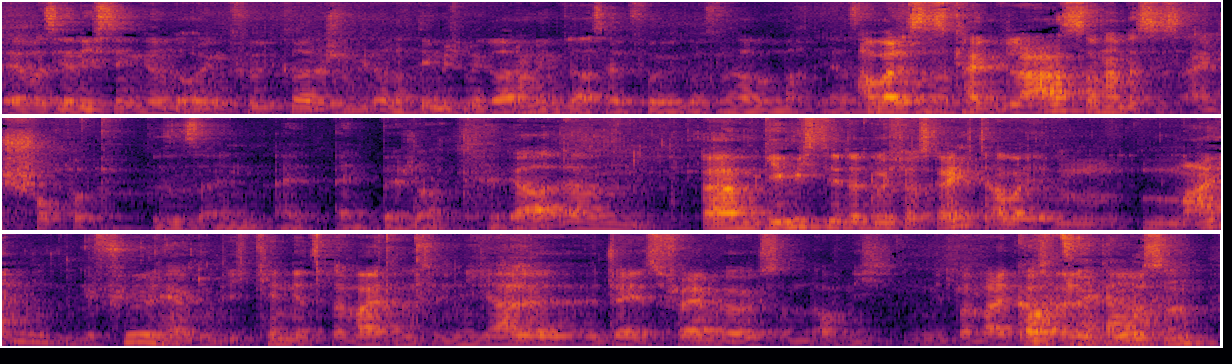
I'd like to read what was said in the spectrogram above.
Äh, was ihr nicht sehen könnt, Eugen füllt gerade schon wieder, nachdem ich mir gerade mein Glas halb voll gegossen habe, macht er es. Aber das ist vorne. kein Glas, sondern das ist ein Schoppe. Das ist ein, ein, ein Becher. Ja, ähm, Ähm, gebe ich dir da durchaus recht, aber mein Gefühl her, gut, ich kenne jetzt bei weitem natürlich nicht alle JS Frameworks und auch nicht, nicht bei weitem Gott nicht alle Dank. großen,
